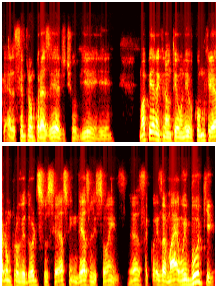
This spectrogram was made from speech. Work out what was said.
cara, sempre é um prazer de te ouvir. Uma pena que não tenha um livro, Como Criar um Provedor de Sucesso em 10 Lições. Essa coisa mais, um e-book.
